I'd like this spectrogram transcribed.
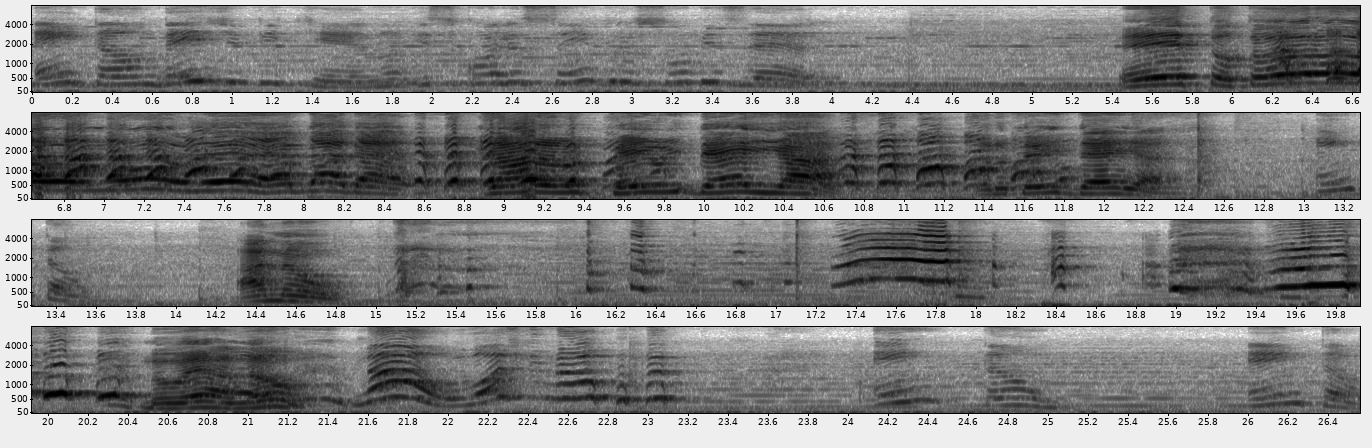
Então, desde pequeno, escolho sempre o Sub-Zero. Eita, Totoro! mulher, nada. Cara, eu não tenho ideia! Eu não tenho ideia! Então, Ah, não! Não é anão? Não, lógico que não. Então. Então.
